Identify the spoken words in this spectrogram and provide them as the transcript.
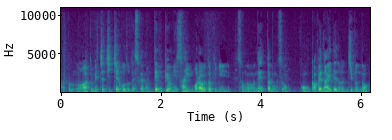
あとあとめっちゃちっちゃいことですけど伝票にサインもらう時にそのね多分そのコンカフェ内での自分の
